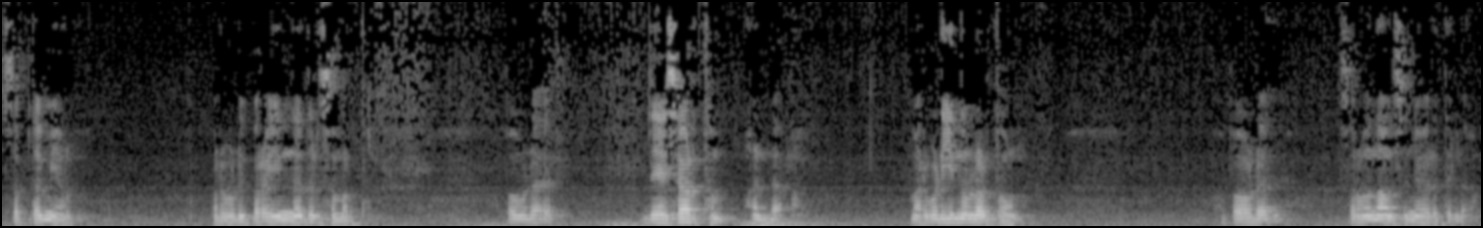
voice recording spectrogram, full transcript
സപ്തമിയാണ്. മറുപടി പറയുന്നതിൽ സമർത്ഥം. അപ്പൊ അവിടെ ദേശാർത്ഥം അല്ല. മറുപടി എന്നുള്ള അർത്ഥമാണ്. അപ്പൊ അവിടെ സർവനാമസഞ്ജ വരത്തില്ല.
